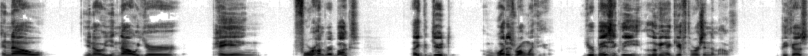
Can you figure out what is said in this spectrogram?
and now, you know, now you're paying 400 bucks? Like, dude, what is wrong with you? You're basically looking a gift horse in the mouth. Because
